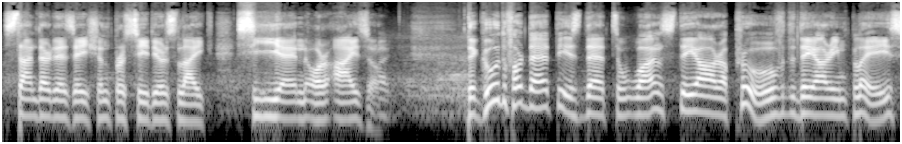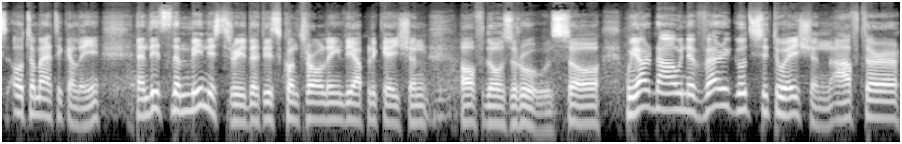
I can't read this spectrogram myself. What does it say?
standardization procedures like CEN or ISO. Right. The good for that is that once they are approved, they are in place automatically, and it's the ministry that is controlling the application of those rules. So we are now in a very good situation after,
